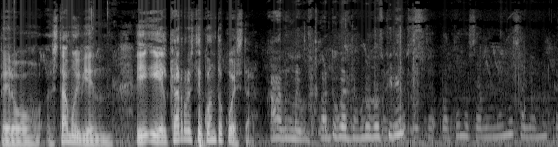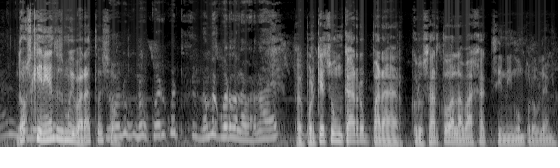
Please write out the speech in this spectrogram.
Pero está muy bien. ¿Y, y el carro este cuánto cuesta? Ah, me- ¿cuánto cuesta? ¿Unos dos quinientos? ¿Cuánto nos salió? No nos salió muy caro. Dos quinientos es muy barato eso. No me acuerdo la verdad, ¿eh? Pero porque es un carro para cruzar toda la baja sin ningún problema.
